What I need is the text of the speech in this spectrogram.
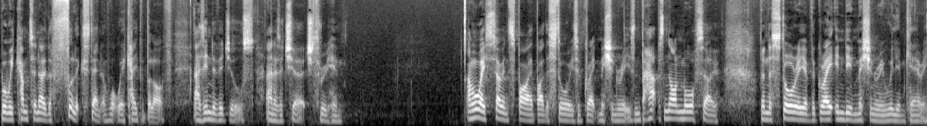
will we come to know the full extent of what we're capable of as individuals and as a church through Him. I'm always so inspired by the stories of great missionaries, and perhaps none more so than the story of the great Indian missionary William Carey.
